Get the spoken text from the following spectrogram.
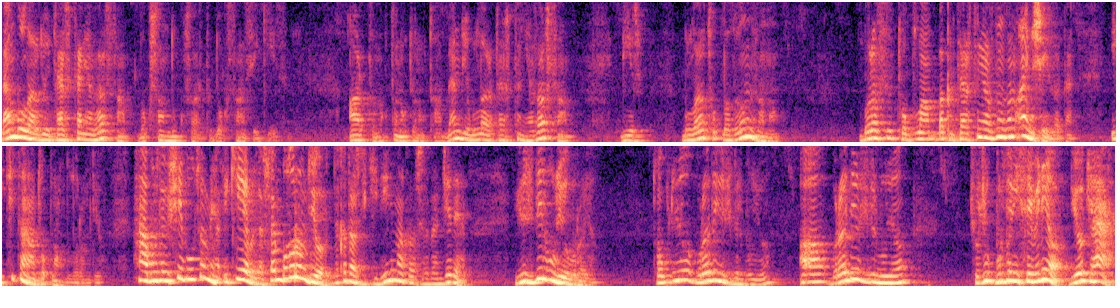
Ben bunları diyor tersten yazarsam 99 artı 98 artı nokta nokta nokta. Ben diyor bunları tersten yazarsam bir bunları topladığım zaman burası toplam bakın tersten yazdığım zaman aynı şey zaten. İki tane toplam bulurum diyor. Ha burada bir şey bulacağım ya. ikiye bölersem bulurum diyor. Ne kadar zeki değil mi arkadaşlar bence de. 101 buluyor burayı. Topluyor. Burayı da 101 buluyor. Aa burayı da 101 buluyor. Çocuk burada bir seviniyor. Diyor ki ha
